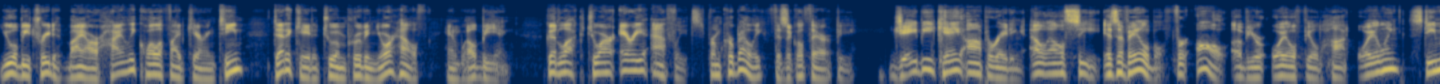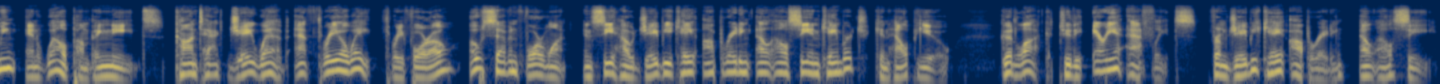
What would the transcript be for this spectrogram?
You will be treated by our highly qualified caring team dedicated to improving your health and well being. Good luck to our area athletes from Corbelli Physical Therapy. JBK Operating LLC is available for all of your oilfield hot oiling, steaming, and well pumping needs. Contact J Webb at 308 340 0741 and see how JBK Operating LLC in Cambridge can help you. Good luck to the area athletes from JBK Operating LLC.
